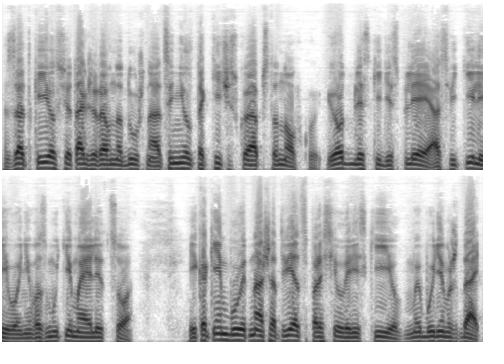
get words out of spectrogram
Заткиил все так же равнодушно оценил тактическую обстановку, и отблески дисплея осветили его невозмутимое лицо. «И каким будет наш ответ?» — спросил Рискиил. «Мы будем ждать».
